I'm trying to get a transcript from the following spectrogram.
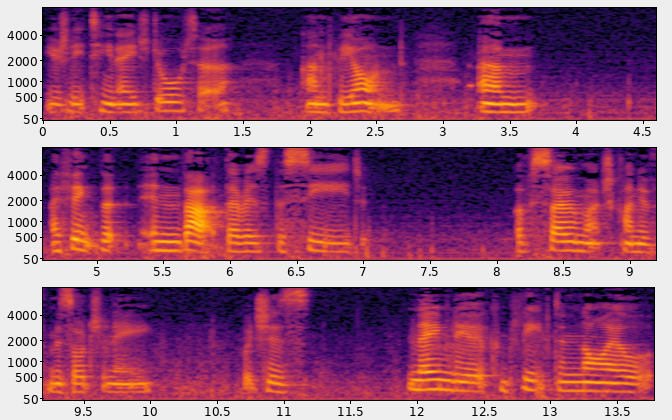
usually teenage daughter and beyond. Um, I think that in that there is the seed of so much kind of misogyny, which is namely a complete denial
